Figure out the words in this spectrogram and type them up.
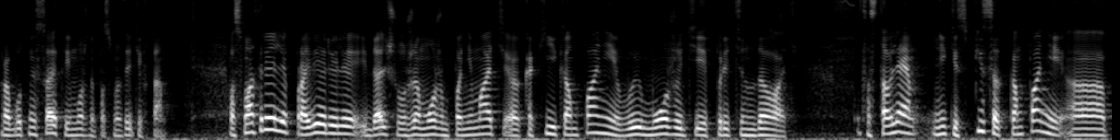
работные сайты и можно посмотреть их там. Посмотрели, проверили и дальше уже можем понимать, какие компании вы можете претендовать составляем некий список компаний а,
